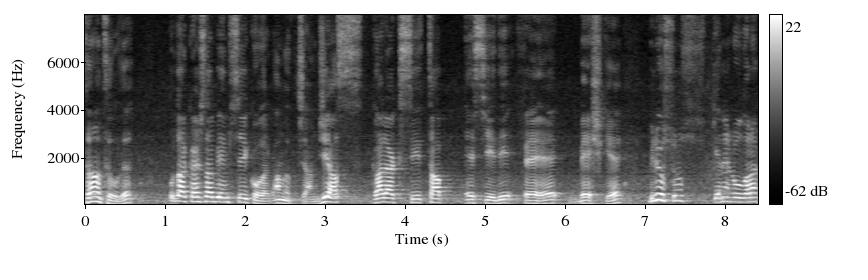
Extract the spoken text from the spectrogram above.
tanıtıldı. Burada arkadaşlar benim size ilk olarak anlatacağım cihaz Galaxy Tab S7 FE 5G. Biliyorsunuz genel olarak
